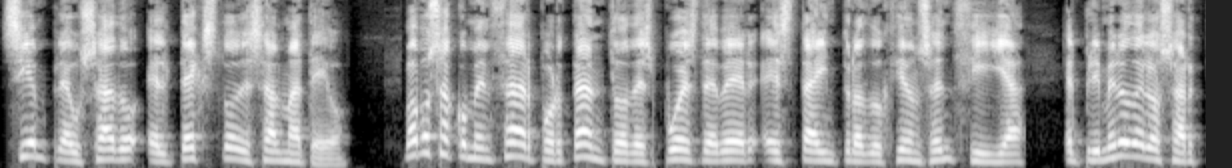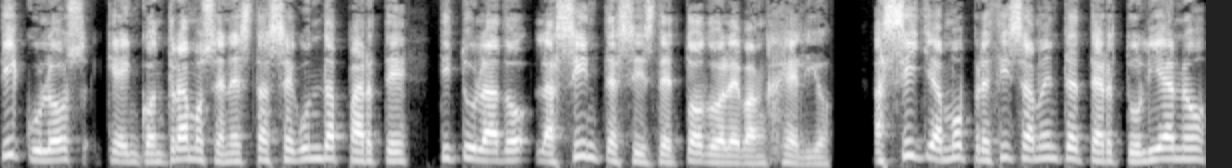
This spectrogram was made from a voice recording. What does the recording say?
siempre ha usado el texto de San Mateo. Vamos a comenzar, por tanto, después de ver esta introducción sencilla, el primero de los artículos que encontramos en esta segunda parte, titulado La síntesis de todo el Evangelio. Así llamó precisamente Tertuliano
